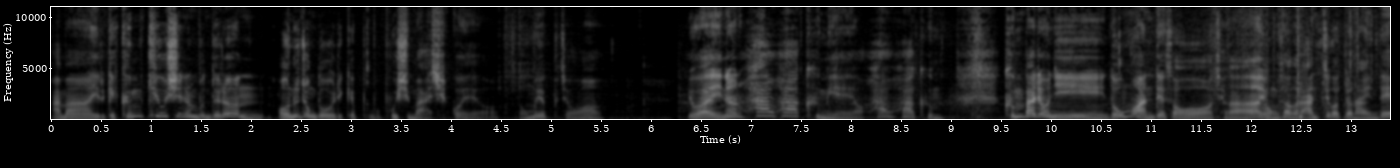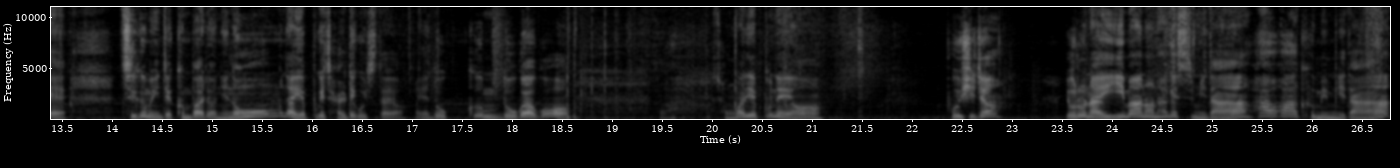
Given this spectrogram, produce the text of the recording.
아마 이렇게 금 키우시는 분들은 어느 정도 이렇게 보- 보시면 아실 거예요. 너무 예쁘죠? 이 아이는 화화금이에요. 화화금. 금발현이 너무 안 돼서 제가 영상을 안 찍었던 아이인데 지금은 이제 금발현이 너무나 예쁘게 잘 되고 있어요. 예, 녹금 녹하고 와, 정말 예쁘네요. 보이시죠? 요런 아이 2만 원 하겠습니다. 화화금입니다.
